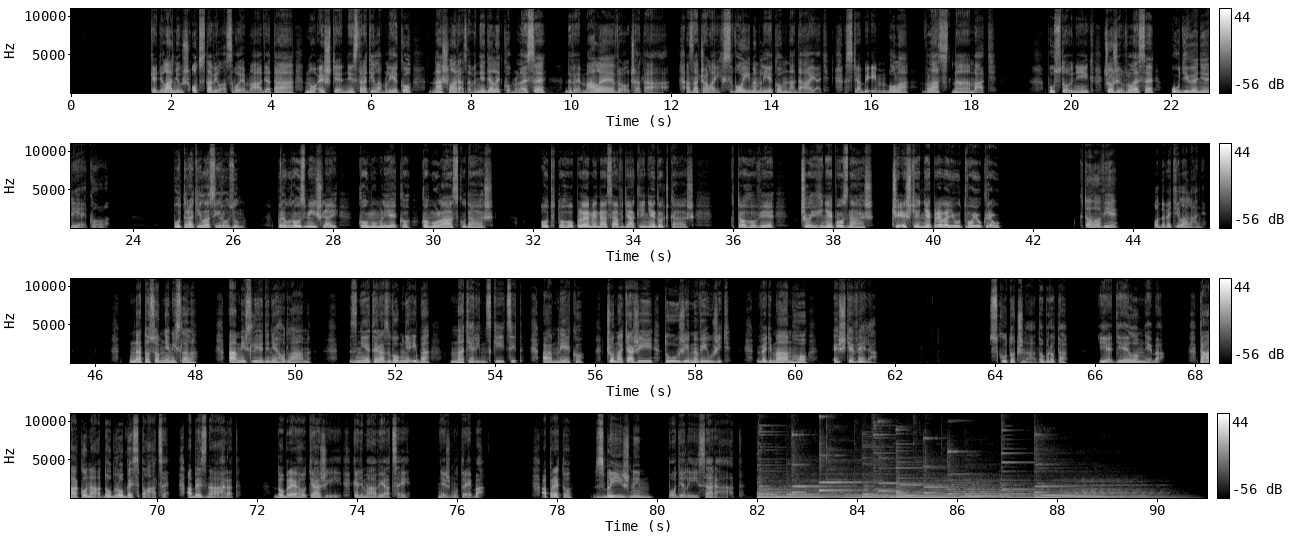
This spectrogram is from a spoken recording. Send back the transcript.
Keď Laň už odstavila svoje mláďatá, no ešte nestratila mlieko, našla raz v nedalekom lese dve malé vlčatá a začala ich svojim mliekom nadájať, by im bola vlastná mať. Pustovník, čo žil v lese, udivene riekol. Potratila si rozum. Prv rozmýšľaj, komu mlieko, komu lásku dáš. Od toho plemena sa vďaky nedočkáš. Kto ho vie, čo ich nepoznáš? Či ešte neprelejú tvoju krv? Kto ho vie? Odvetila laň. Na to som nemyslela a myslieť nehodlám. Znie teraz vo mne iba materinský cit a mlieko, čo ma ťaží, túžim využiť. Veď mám ho ešte veľa. Skutočná dobrota je dielom neba. Tá koná dobro bez pláce a bez náhrad Dobrého ťaží, keď má viacej, než mu treba. A preto s blížnym podelí sa rád.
